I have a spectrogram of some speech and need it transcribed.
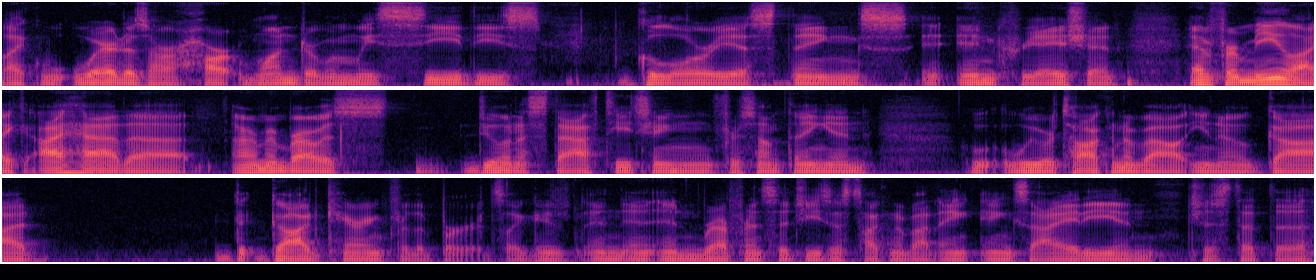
like where does our heart wonder when we see these glorious things in, creation? And for me like i had a i remember i was doing a staff teaching for something and we were talking about you know god God caring for the birds, like in, in, in, reference to Jesus talking about anxiety and just that the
